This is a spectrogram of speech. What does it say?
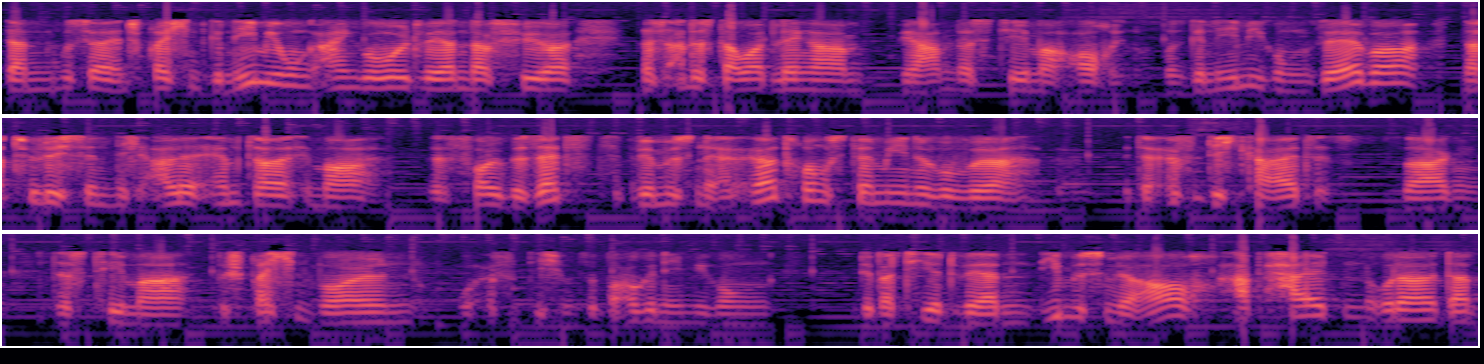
Dann muss ja entsprechend Genehmigung eingeholt werden dafür. Das alles dauert länger. Wir haben das Thema auch in unseren Genehmigungen selber. Natürlich sind nicht alle Ämter immer voll besetzt. Wir müssen Erörterungstermine, wo wir mit der Öffentlichkeit sozusagen das Thema besprechen wollen, wo öffentlich unsere Baugenehmigungen debattiert werden, die müssen wir auch abhalten oder dann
